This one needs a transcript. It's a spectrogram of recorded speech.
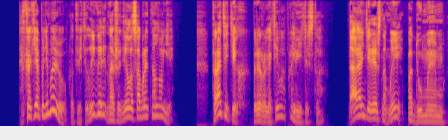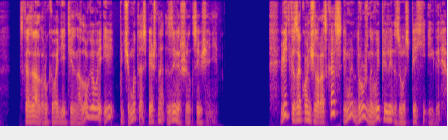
— Как я понимаю, — ответил Игорь, — наше дело собрать налоги. Тратить их — прерогатива правительства. Да, интересно, мы подумаем, — сказал руководитель налоговой и почему-то спешно завершил совещание. Витька закончил рассказ, и мы дружно выпили за успехи Игоря.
